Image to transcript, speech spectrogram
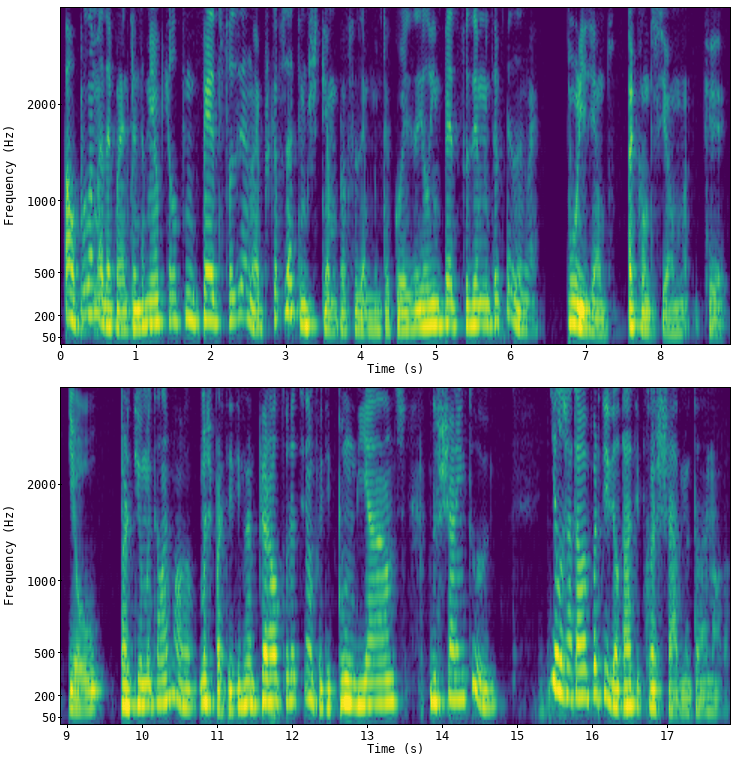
Pá, o problema da quarentena também é o que ele te impede de fazer, não é? Porque apesar de termos tempo para fazer muita coisa, ele impede de fazer muita coisa, não é? Por exemplo, aconteceu-me que eu parti o meu telemóvel, mas parti tipo na pior altura de sempre, foi tipo um dia antes de fecharem tudo. E ele já estava partido, ele estava tipo rachado no telemóvel.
